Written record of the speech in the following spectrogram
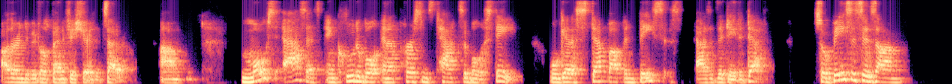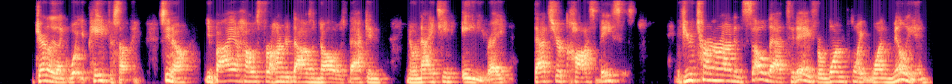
other individuals, beneficiaries, et cetera. Um, most assets includable in a person's taxable estate will get a step up in basis as of the date of death. So basis is um, generally like what you paid for something. So, you know, you buy a house for $100,000 back in, you know, 1980, right? That's your cost basis. If you turn around and sell that today for 1.1 million,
